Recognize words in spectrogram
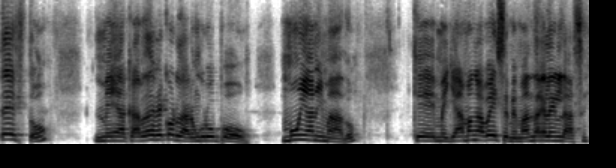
texto me acaba de recordar un grupo muy animado que me llaman a veces, me mandan el enlace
